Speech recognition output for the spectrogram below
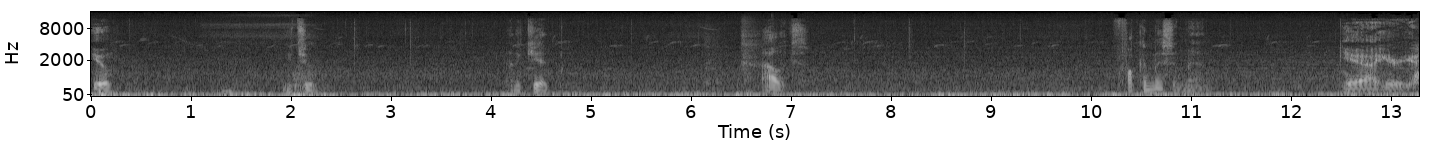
You? Me too. And a kid. Alex. Fucking miss him, man. Yeah, I hear you.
